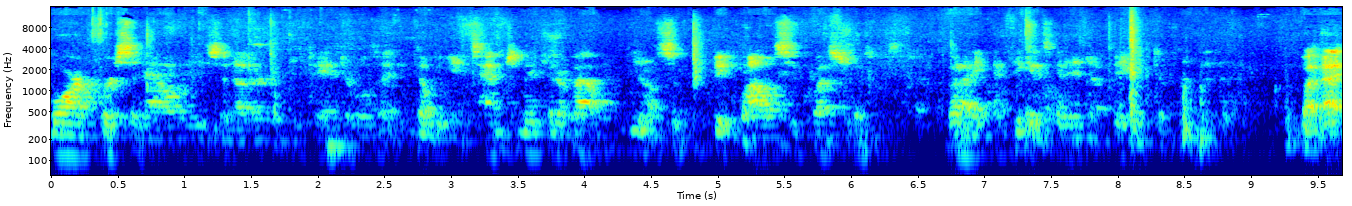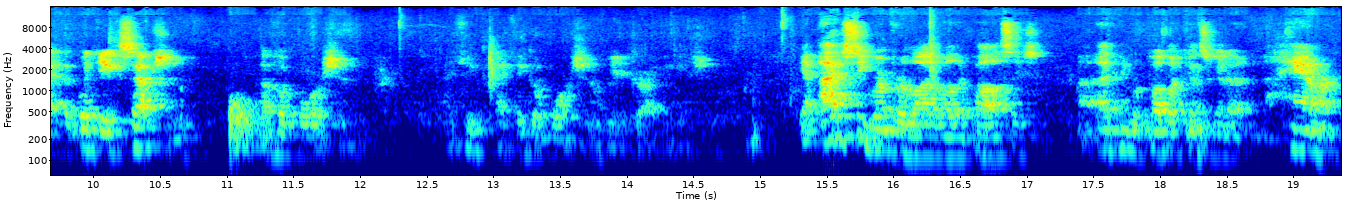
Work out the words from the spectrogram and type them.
more on personalities and other intangibles. I think there'll be intent to make it about, you know, some big policy questions, but I, I think it's gonna end up being different than that. But I, with the exception of abortion, I think, I think abortion will be a driving. Yeah, I see room for a lot of other policies. I think Republicans are gonna hammer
